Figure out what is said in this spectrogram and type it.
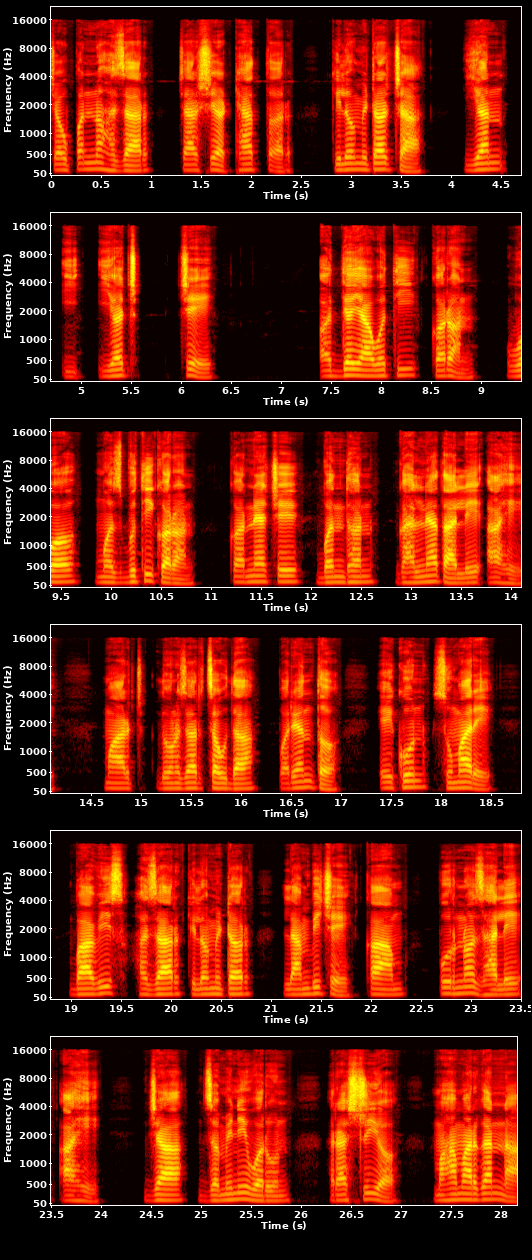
चौपन्न हजार चारशे अठ्ठ्याहत्तर किलोमीटरच्या यन यचचे अद्ययावतीकरण व मजबूतीकरण करण्याचे बंधन घालण्यात आले आहे. मार्च दोन हजार चौदापर्यंत एकूण सुमारे बावीस हजार किलोमीटर लांबीचे काम पूर्ण झाले आहे ज्या जमिनीवरून राष्ट्रीय महामार्गांना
